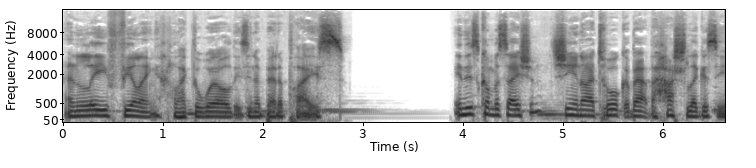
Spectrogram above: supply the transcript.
and leave feeling like the world is in a better place. In this conversation, she and I talk about the Hush legacy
